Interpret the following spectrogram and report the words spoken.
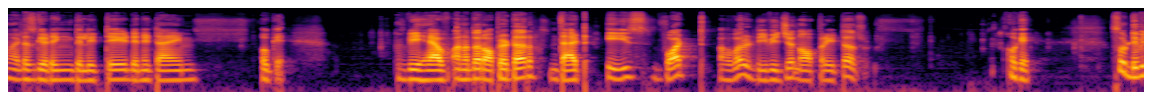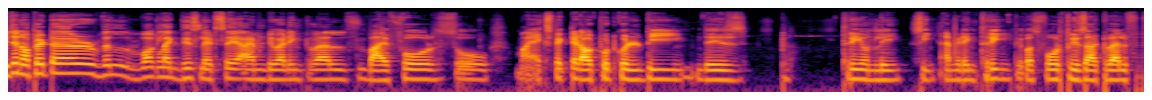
it is getting deleted anytime? Okay we have another operator that is what? Our division operator. Okay so division operator will work like this. Let's say I'm dividing 12 by 4. So my expected output could be this 3 only. See, I'm getting 3 because 4 3s are 12.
